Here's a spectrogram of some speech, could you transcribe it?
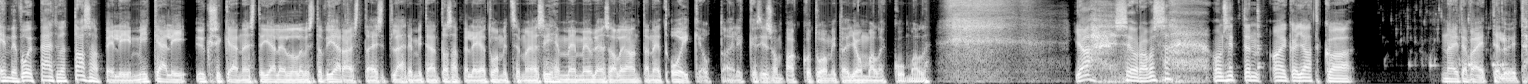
emme voi päätyä tasapeliin, mikäli yksikään näistä jäljellä olevista vieraista ei sitten lähde mitään tasapelejä tuomitsemaan. Ja siihen me emme yleensä ole antaneet oikeutta, eli siis on pakko tuomita jommalle kummalle. Ja seuraavassa on sitten aika jatkaa näitä väittelyitä.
